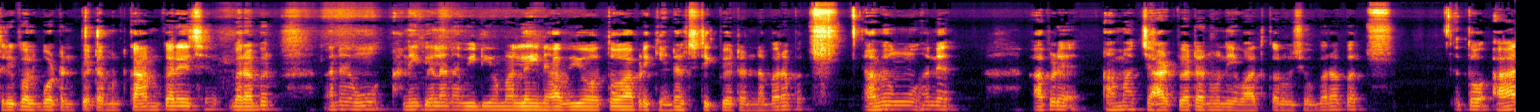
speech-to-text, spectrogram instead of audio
ટ્રિપલ બોટન પેટર્ન કામ કરે છે, બરાબર? અને હું આની પહેલાંના વિડીયોમાં લઈને આવ્યો હતો આપણે કેન્ડલ સ્ટિક પેટર્નના બરાબર? હવે હું અને આપણે આમાં ચાર્ટ પેટર્નોની વાત કરું છું, બરાબર? તો આ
